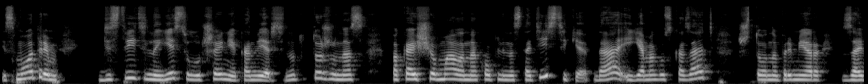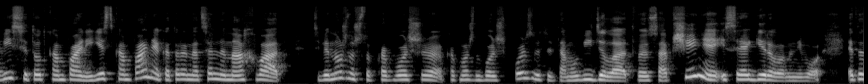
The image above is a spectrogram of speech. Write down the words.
И смотрим, действительно есть улучшение конверсии. Но тут тоже у нас пока еще мало накоплено статистики, да, и я могу сказать, что, например, зависит от компании. Есть компания, которая нацелена на охват. Тебе нужно, чтобы как, больше, как можно больше пользователей там увидела твое сообщение и среагировала на него. Это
